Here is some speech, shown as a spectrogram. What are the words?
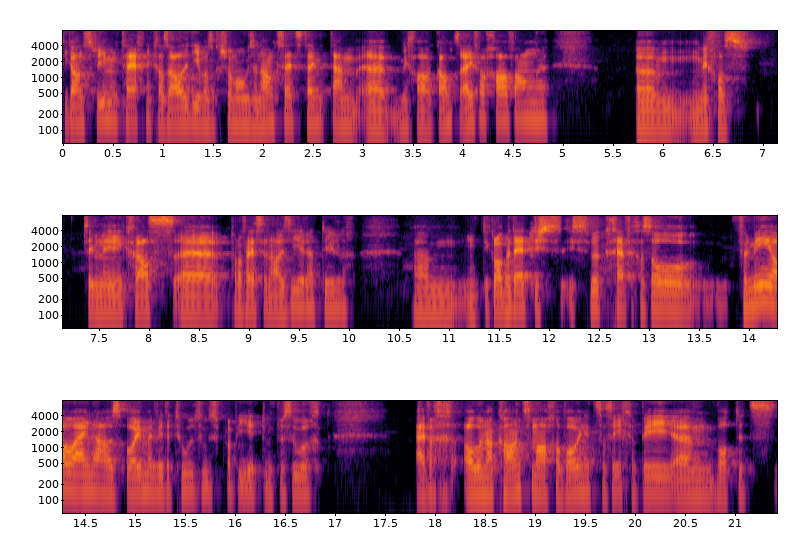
die ganze Streaming-Technik, also alle die, die sich schon mal auseinandergesetzt haben mit dem, äh, man kann ganz einfach anfangen. Ähm, man kann es ziemlich krass äh, professionalisieren natürlich. Ähm, und ich glaube, dort ist es wirklich einfach so, für mich auch einer, als der immer wieder Tools ausprobiert und versucht, einfach auch einen Account zu machen, wo ich nicht so sicher bin, ähm, will jetzt,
